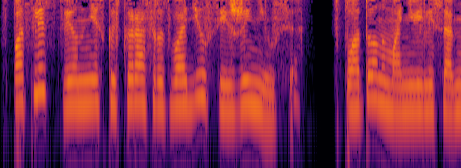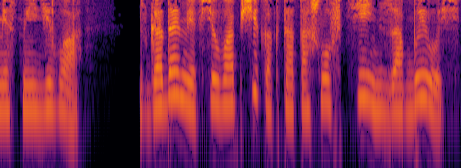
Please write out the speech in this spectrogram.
Впоследствии он несколько раз разводился и женился. С Платоном они вели совместные дела — с годами все вообще как-то отошло в тень, забылось.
